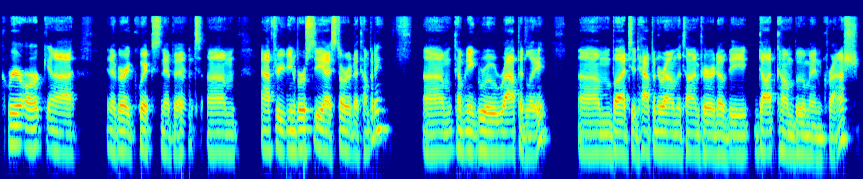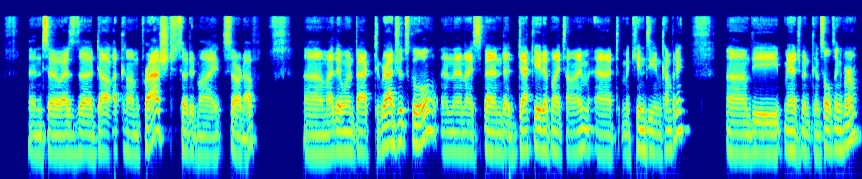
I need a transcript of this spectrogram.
career arc in a very quick snippet. Um, after university, I started a company um, company grew rapidly, um, but it happened around the time period of the dot-com boom and crash. And so as the dot-com crashed, so did my startup. Um, I then went back to graduate school, and then I spent a decade of my time at McKinsey and Company, um, the management consulting firm,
